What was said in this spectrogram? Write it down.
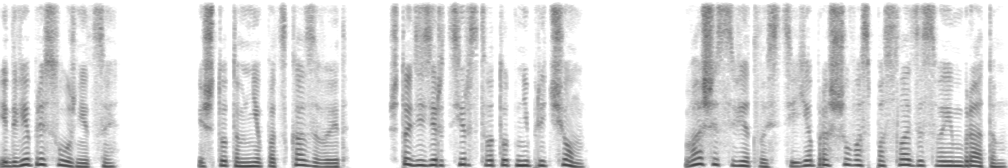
и две прислужницы и что-то мне подсказывает, что дезертирство тут ни при чем. Ваши светлости, я прошу вас послать за своим братом.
